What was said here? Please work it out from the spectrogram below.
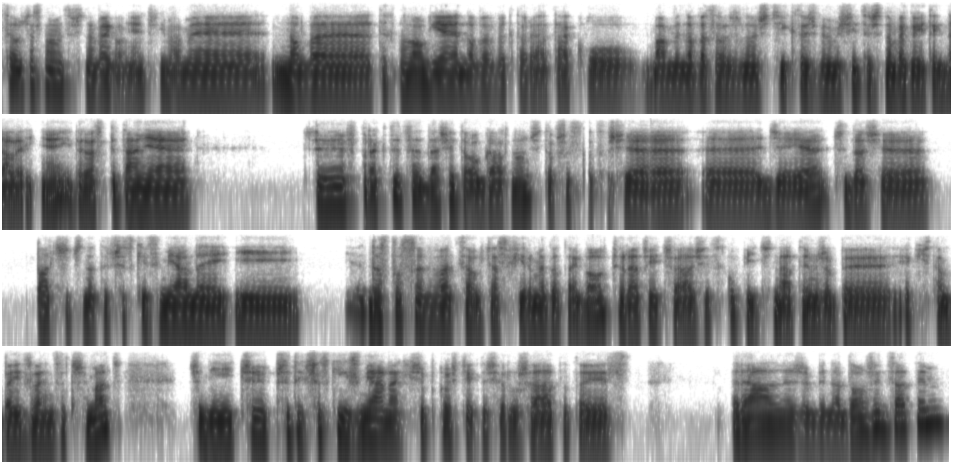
cały czas mamy coś nowego, nie? czyli mamy nowe technologie, nowe wektory ataku, mamy nowe zależności, ktoś wymyśli coś nowego i tak dalej. Nie? I teraz pytanie, czy w praktyce da się to ogarnąć, to wszystko, co się e, dzieje, czy da się patrzeć na te wszystkie zmiany i dostosowywać cały czas firmę do tego, czy raczej trzeba się skupić na tym, żeby jakiś tam baseline zatrzymać, czyli czy przy tych wszystkich zmianach i szybkości, jak to się rusza, to to jest realne, żeby nadążyć za tym,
